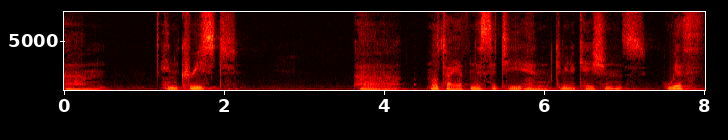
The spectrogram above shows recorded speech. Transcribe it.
um, increased uh, multi ethnicity and communications with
